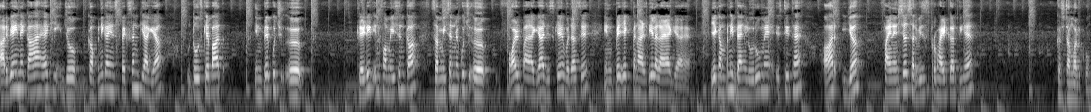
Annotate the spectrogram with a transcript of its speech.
आरबीआई ने कहा है कि जो कंपनी का इंस्पेक्शन किया गया तो उसके बाद इन पे कुछ क्रेडिट इन्फॉर्मेशन का सबमिशन में कुछ फॉल्ट पाया गया, जिसके वजह से इन पे एक पेनल्टी लगाया गया है। ये कंपनी बेंगलुरु में स्थित है और यह फाइनेंशियल सर्विसेज़ प्रोवाइड करती है कस्टमर को।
